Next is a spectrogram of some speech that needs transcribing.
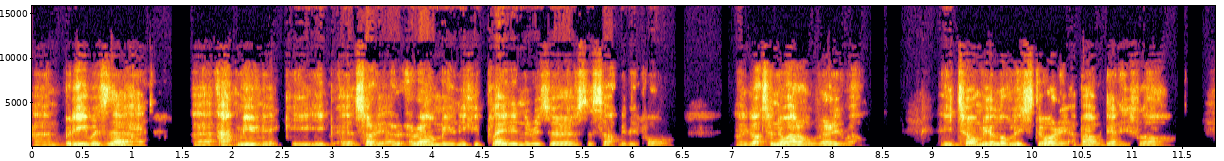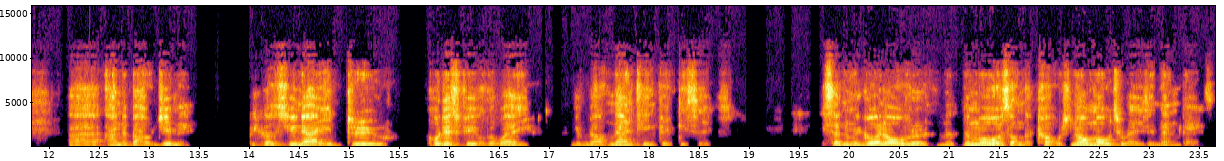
um, but he was there uh, at Munich. He, he uh, sorry, around Munich. He played in the reserves the Saturday before. And I got to know Harold very well. And he told me a lovely story about Denis Law uh, and about Jimmy, because United drew Huddersfield away about 1956. He said, and we're going over the moors on the coach, no motorways in them days.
